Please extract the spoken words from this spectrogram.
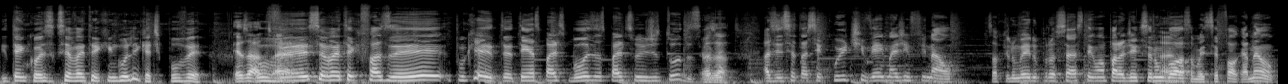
E tem coisas que você vai ter que engolir, que é tipo o V. Exato. o V é. você vai ter que fazer. Porque te- tem as partes boas e as partes ruins de tudo, sabe? Exato. Às vezes você, tá, você curte ver a imagem final. Só que no meio do processo tem uma paradinha que você não É. gosta, mas você foca, não,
